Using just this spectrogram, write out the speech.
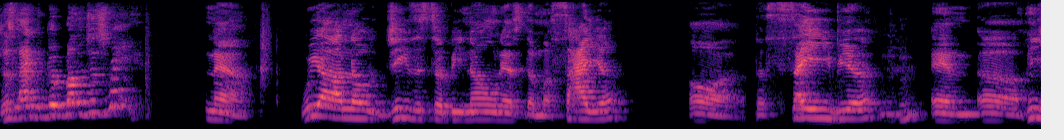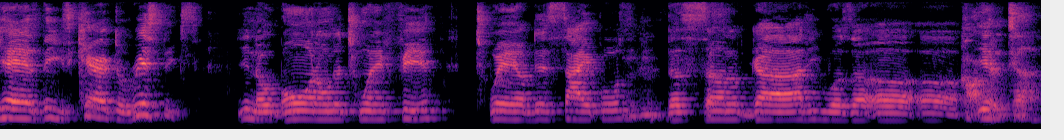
Just like the good brother just read. Now, we all know Jesus to be known as the Messiah or the Savior, and uh, he has these characteristics. You know, born on the 25th, 12 disciples, the Son of God. He was a, a, a Carpenter.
